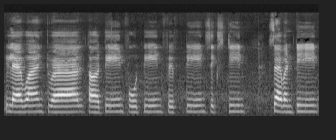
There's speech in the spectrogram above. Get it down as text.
11, 12, 13, 14, 15, 16, 17,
